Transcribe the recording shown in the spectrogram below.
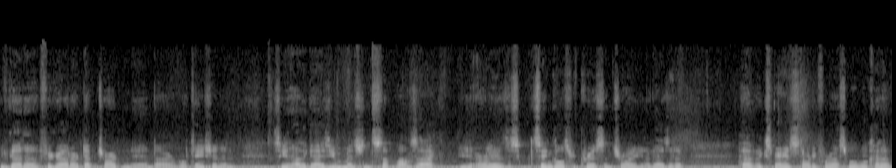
we've got to figure out our depth chart and, and our rotation and seeing how the guys. You mentioned stuff about Zach earlier. The same goes for Chris and Troy. You know, guys that have have experience starting for us. We'll, we'll kind of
